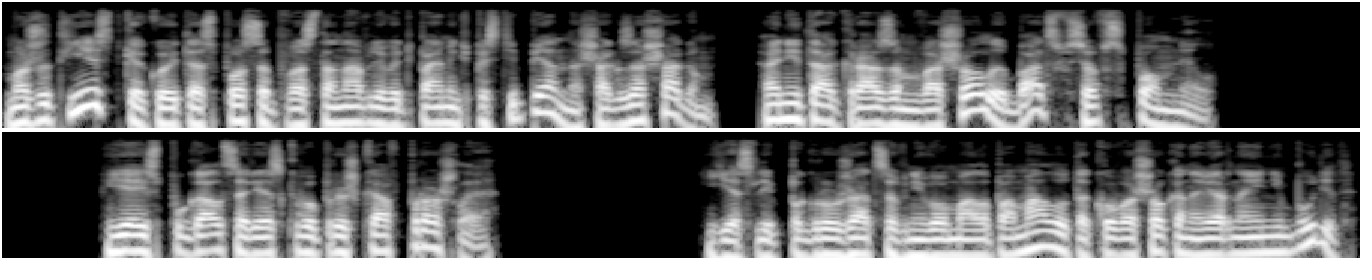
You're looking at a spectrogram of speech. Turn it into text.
Может, есть какой-то способ восстанавливать память постепенно, шаг за шагом, а не так разом вошел и бац, все вспомнил. Я испугался резкого прыжка в прошлое. Если погружаться в него мало-помалу, такого шока, наверное, не будет.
